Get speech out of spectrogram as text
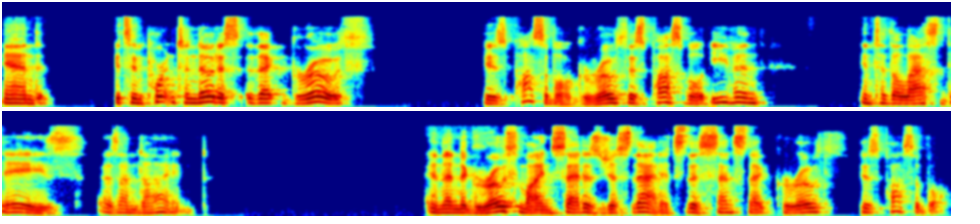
And it's important to notice that growth is possible. Growth is possible even into the last days as I'm dying. And then the growth mindset is just that it's this sense that growth is possible.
